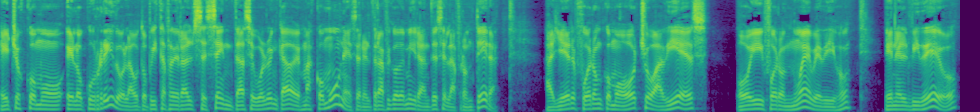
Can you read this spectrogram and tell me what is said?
hechos como el ocurrido en la autopista federal 60 se vuelven cada vez más comunes en el tráfico de migrantes en la frontera. Ayer fueron como 8 a 10, hoy fueron 9, dijo. En el video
